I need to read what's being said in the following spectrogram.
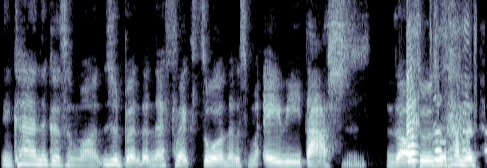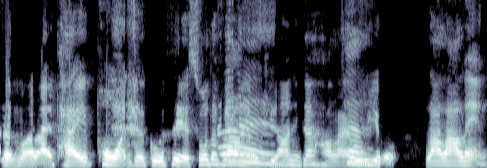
你看那个什么日本的 Netflix 做的那个什么 AV 大师，你知道，就是说他们怎么来拍碰完这个故事，也说的非常有趣。然后你看好莱坞有《La La Land》，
